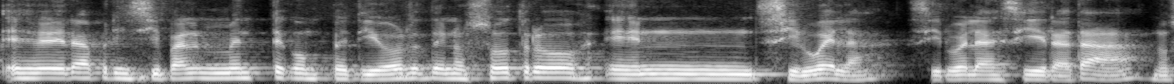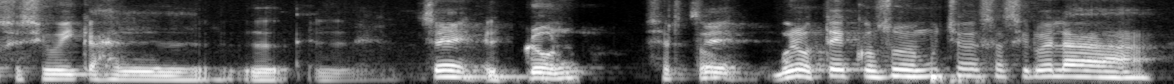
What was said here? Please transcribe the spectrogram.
era principalmente competidor de nosotros en ciruela, ciruela deshidratada. No sé si ubicas el, el, sí. el prun. ¿cierto? Bueno, ustedes consumen mucho de esa ciruela.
